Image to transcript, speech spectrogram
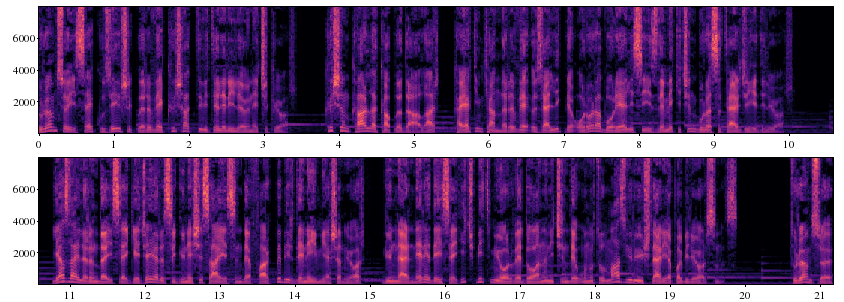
Tromsø ise kuzey ışıkları ve kış aktiviteleriyle öne çıkıyor. Kışın karla kaplı dağlar, kayak imkanları ve özellikle Aurora Borealis'i izlemek için burası tercih ediliyor. Yaz aylarında ise gece yarısı güneşi sayesinde farklı bir deneyim yaşanıyor, günler neredeyse hiç bitmiyor ve doğanın içinde unutulmaz yürüyüşler yapabiliyorsunuz. Tromsø,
